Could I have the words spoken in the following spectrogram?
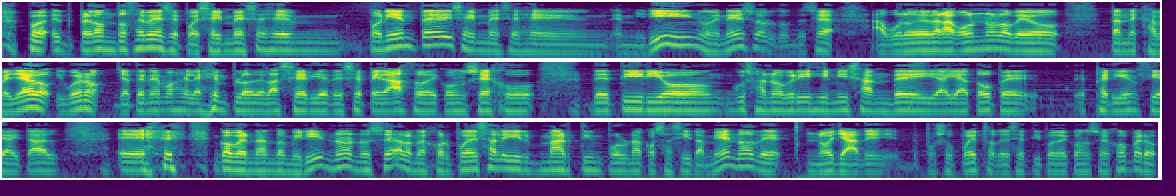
pues, eh, perdón, 12 meses, pues seis meses en Poniente y seis meses en, en Mirín o en eso, donde sea. Abuelo de Dragón no lo veo tan descabellado. Y bueno, ya tenemos el ejemplo de la serie de ese pedazo de consejo de Tyrion, Gusano Gris y Missandei ahí a tope experiencia y tal eh, gobernando Mirir, ¿no? No sé, a lo mejor puede salir Martin por una cosa así también, ¿no? De, no ya de, por supuesto, de ese tipo de consejo, pero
